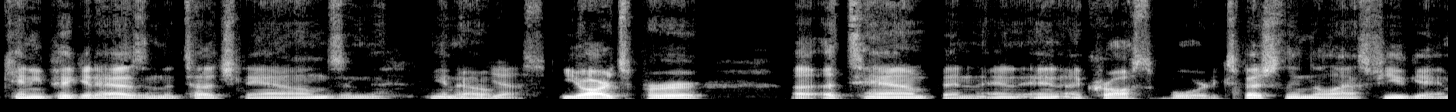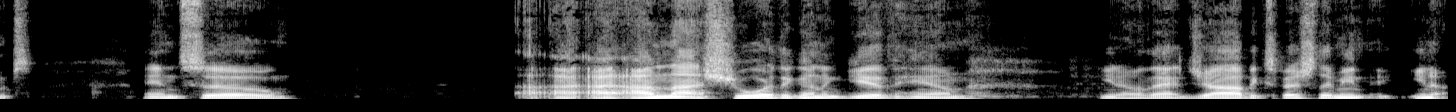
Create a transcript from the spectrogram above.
Kenny Pickett has in the touchdowns and you know yes. yards per uh, attempt and, and and across the board, especially in the last few games. And so I, am not sure they're going to give him, you know, that job. Especially, I mean, you know,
